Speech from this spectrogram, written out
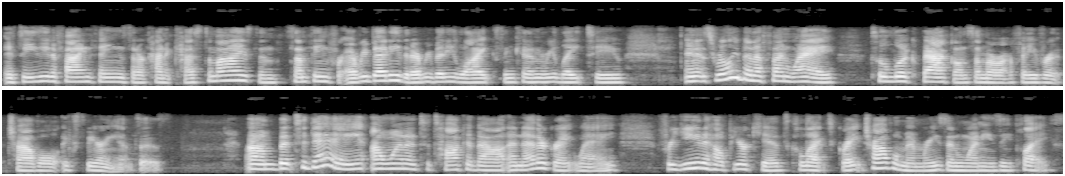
It's easy to find things that are kind of customized and something for everybody that everybody likes and can relate to. And it's really been a fun way to look back on some of our favorite travel experiences. Um, but today, I wanted to talk about another great way for you to help your kids collect great travel memories in one easy place.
